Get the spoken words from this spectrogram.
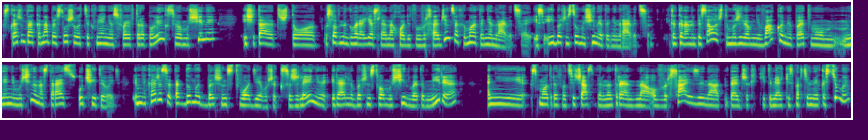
скажем так, она прислушивается к мнению своей второй половинки, своего мужчины, и считает, что, условно говоря, если она ходит в оверсайз джинсах, ему это не нравится. И, и большинству мужчин это не нравится. Как она написала, что мы живем не в вакууме, поэтому мнение мужчины она старается учитывать. И мне кажется, так думает большинство девушек, к сожалению, и реально большинство мужчин в этом мире — они смотрят вот сейчас, например, на тренд на оверсайзы, на, опять же, какие-то мягкие спортивные костюмы,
